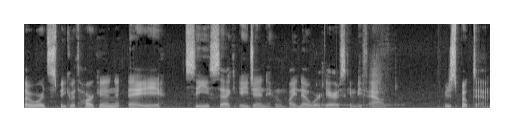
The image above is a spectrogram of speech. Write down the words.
other words, speak with Harkin, a C-Sec agent who might know where Garrus can be found. We just spoke to him.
